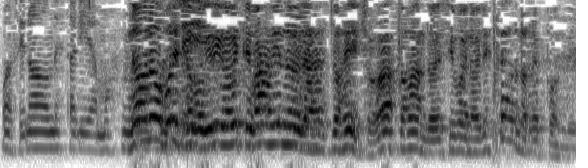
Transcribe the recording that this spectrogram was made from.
Bueno, si no, ¿dónde estaríamos? No, no, por eso, porque digo, viste, vas viendo las, los hechos, vas tomando, decís, bueno, el Estado no responde.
